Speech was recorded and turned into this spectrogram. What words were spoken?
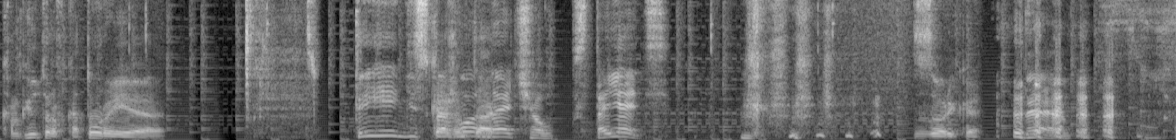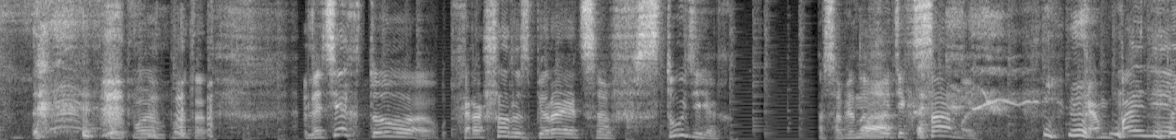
компьютеров, которые ты не с Скажем кого так. начал. Стоять. Зорька. Да. Для тех, кто хорошо разбирается в студиях, особенно в а. этих самых, компания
